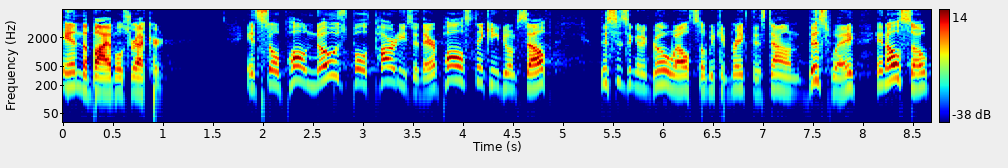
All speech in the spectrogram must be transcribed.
and the Bible's record. And so Paul knows both parties are there. Paul's thinking to himself, this isn't going to go well, so we can break this down this way. And also,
